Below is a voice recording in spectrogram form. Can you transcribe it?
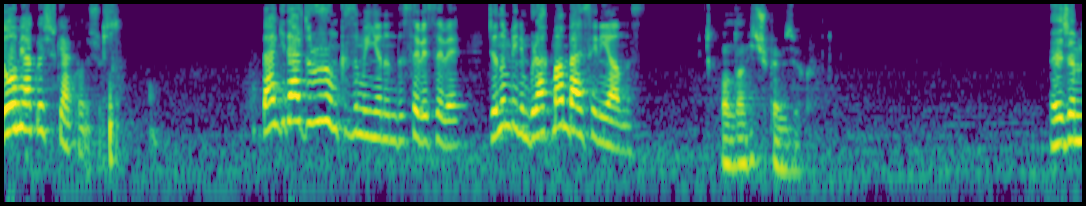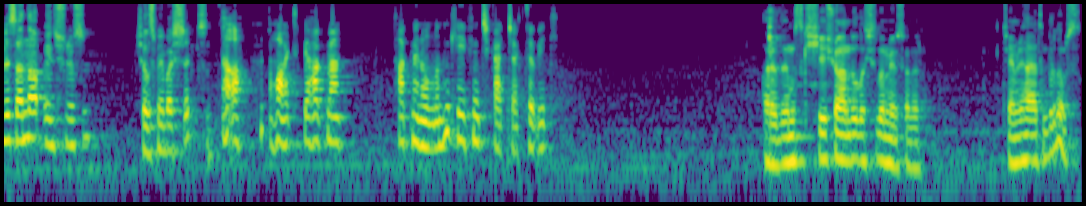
Doğum yaklaşırken konuşuruz. Ben gider dururum kızımın yanında seve seve. Canım benim bırakmam ben seni yalnız. Ondan hiç şüphemiz yok. Ee Cemre sen ne yapmayı düşünüyorsun? Çalışmaya başlayacak mısın? Aa, o artık bir hakmen. Hakmen olmanın keyfini çıkartacak tabii ki. Aradığımız kişiye şu anda ulaşılamıyor sanırım. Cemre hayatım burada mısın?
